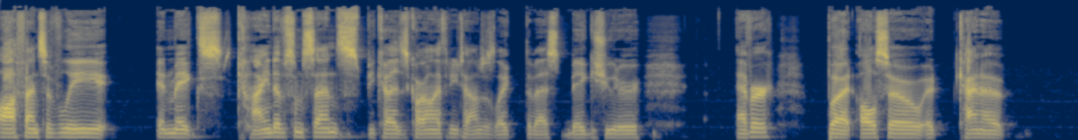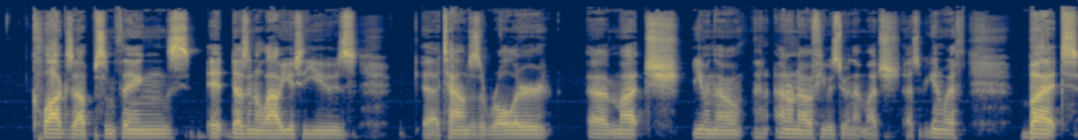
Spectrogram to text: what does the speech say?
offensively, it makes kind of some sense because Karl Anthony Towns is like the best big shooter ever. but also it kind of clogs up some things. It doesn't allow you to use uh, Towns as a roller uh, much, even though I don't know if he was doing that much to begin with. But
